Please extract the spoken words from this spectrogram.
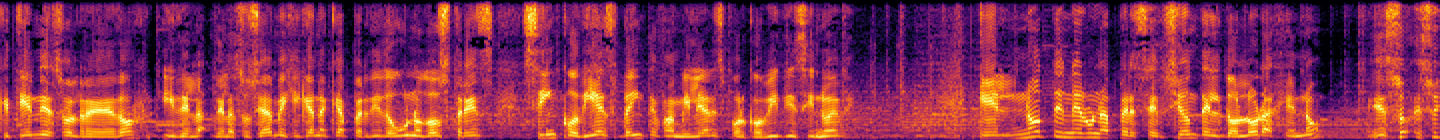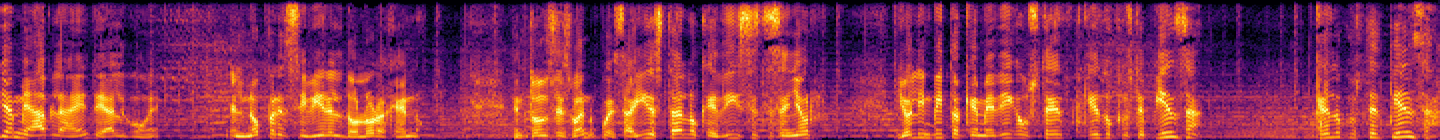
que tiene a su alrededor y de la, de la sociedad mexicana que ha perdido 1, 2, 3, 5, 10, 20 familiares por COVID-19. El no tener una percepción del dolor ajeno, eso, eso ya me habla ¿eh? de algo. ¿eh? El no percibir el dolor ajeno. Entonces, bueno, pues ahí está lo que dice este señor. Yo le invito a que me diga usted qué es lo que usted piensa. ¿Qué es lo que usted piensa?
